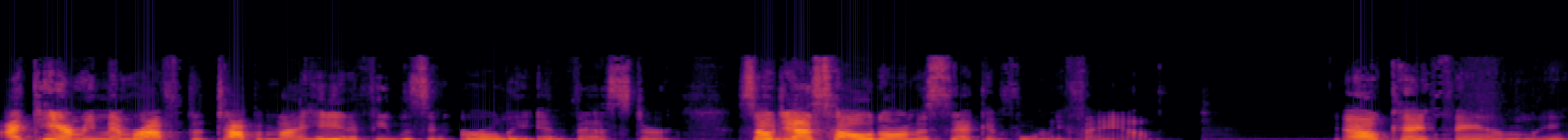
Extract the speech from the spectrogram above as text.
I can't remember off the top of my head if he was an early investor. So just hold on a second for me, fam. Okay, family.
